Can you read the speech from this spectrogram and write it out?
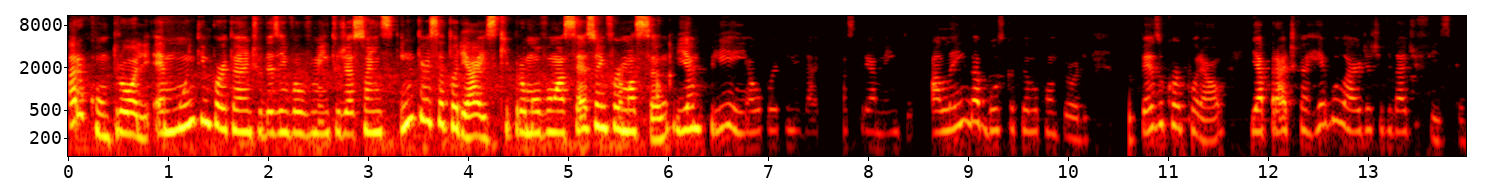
Para o controle, é muito importante o desenvolvimento de ações intersetoriais que promovam acesso à informação e ampliem a oportunidade de rastreamento, além da busca pelo controle do peso corporal e a prática regular de atividade física.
